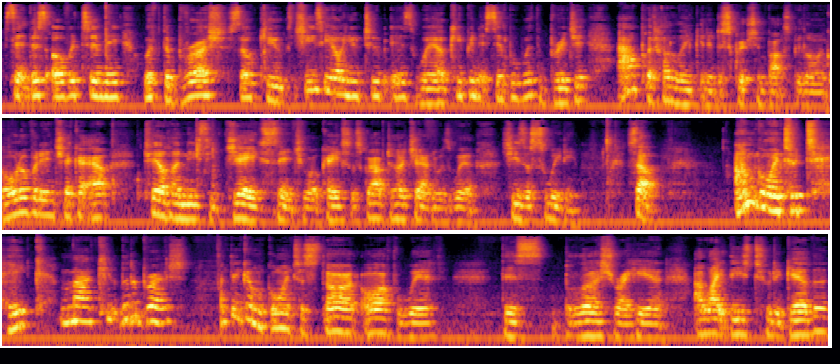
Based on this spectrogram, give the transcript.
Sent this over to me with the brush. So cute. She's here on YouTube as well. Keeping it simple with Bridget. I'll put her link in the description box below. And go on over there and check her out. Tell her niece Jay sent you, okay? Subscribe to her channel as well. She's a sweetie. So, I'm going to take my cute little brush. I think I'm going to start off with this blush right here. I like these two together.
